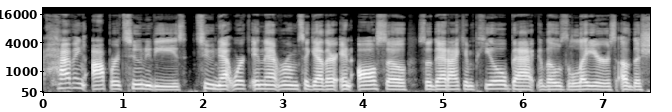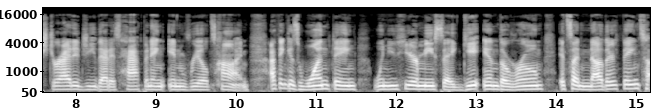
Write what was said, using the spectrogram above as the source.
having opportunities to network in that room together and also so that I can peel back those layers of the strategy that is happening in real time. I think it's one thing when you hear me say get in the room, it's another thing to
